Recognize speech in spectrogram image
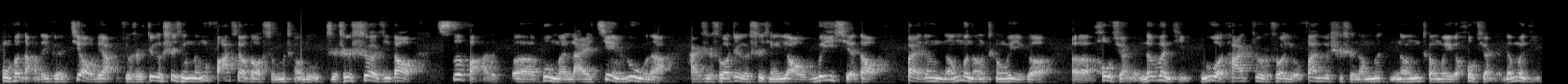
共和党的一个较量，就是这个事情能发酵到什么程度，只是涉及到司法的呃部门来介入呢，还是说这个事情要威胁到拜登能不能成为一个呃候选人的问题？如果他就是说有犯罪事实，能不能成为一个候选人的问题？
